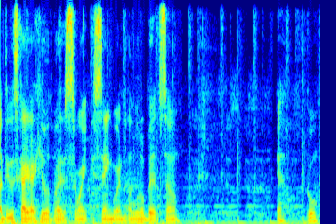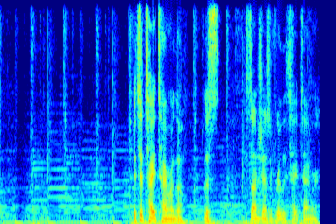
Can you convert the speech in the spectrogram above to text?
I think this guy got healed by the sanguine a little bit, so yeah, cool. It's a tight timer though. This, dungeon has a really tight timer.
